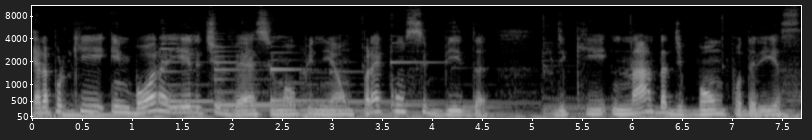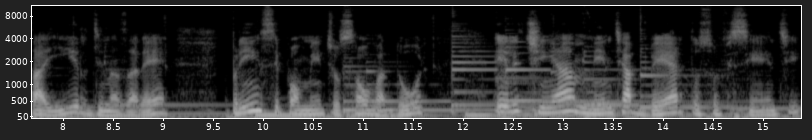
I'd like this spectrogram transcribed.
era porque, embora ele tivesse uma opinião preconcebida de que nada de bom poderia sair de Nazaré, principalmente o Salvador, ele tinha a mente aberta o suficiente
